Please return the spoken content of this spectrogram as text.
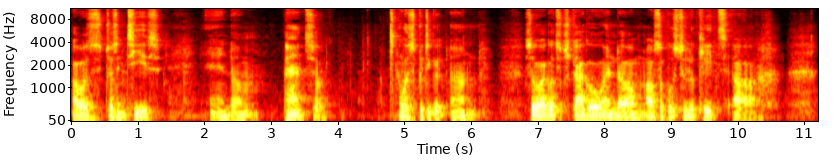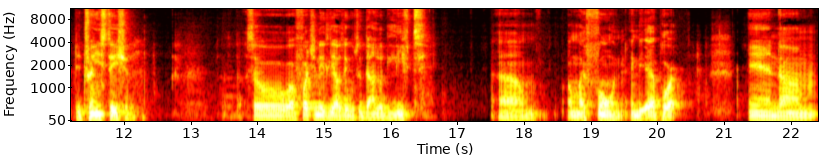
I was just in tees and um, pants, so it was pretty good. And so I got to Chicago, and um, I was supposed to locate uh, the train station. So fortunately, I was able to download Lyft um, on my phone in the airport, and um,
